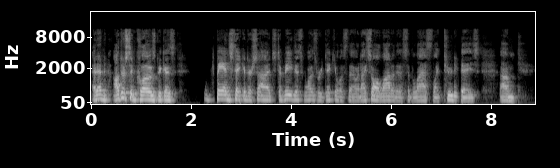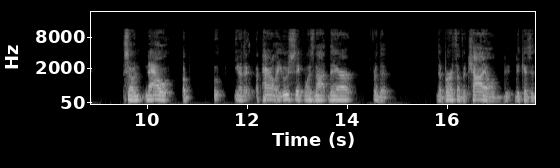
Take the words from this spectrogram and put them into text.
and then I'll just enclose because fans taking their sides. To me, this was ridiculous, though, and I saw a lot of this in the last like two days. Um, so now, uh, you know, the, apparently Usyk was not there for the the birth of a child because of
